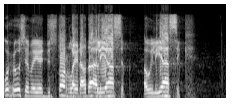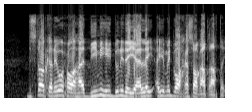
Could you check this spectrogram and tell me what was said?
Wuxuu u sameeyey distoor la yidhaahdo alyaasiq aw ilyaasik distoorkani wuxuu ahaa diimihii dunida yaallay ayuu midba wax ka soo qaadqaatay.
